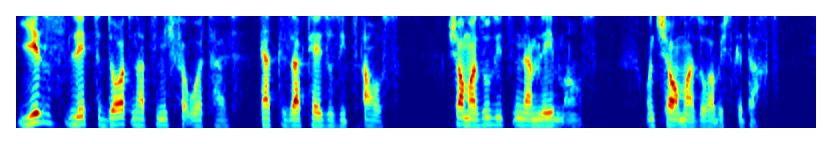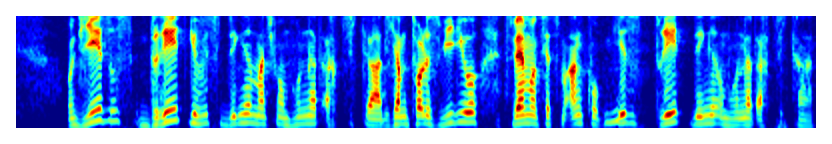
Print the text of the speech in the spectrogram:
Jesus lebte dort und hat sie nicht verurteilt. Er hat gesagt, hey, so sieht's aus. Schau mal, so sieht's in deinem Leben aus. Und schau mal, so habe ich es gedacht. Und Jesus dreht gewisse Dinge manchmal um 180 Grad. Ich habe ein tolles Video, das werden wir uns jetzt mal angucken. Jesus dreht Dinge um 180 Grad.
